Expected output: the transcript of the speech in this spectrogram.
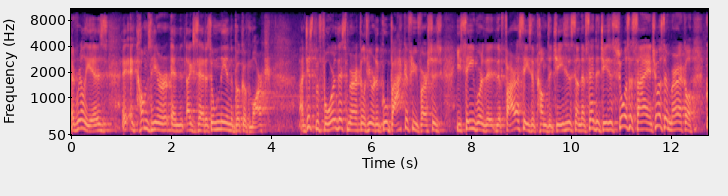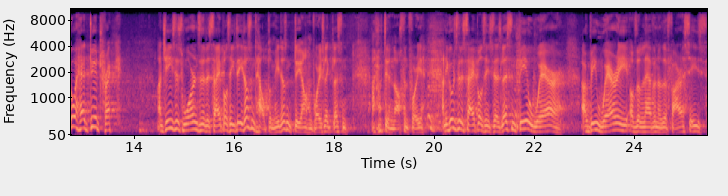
It really is. It, it comes here, and like I said, it's only in the book of Mark. And just before this miracle, if you were to go back a few verses, you see where the, the Pharisees have come to Jesus and they've said to Jesus, Show us a sign, show us a miracle, go ahead, do a trick. And Jesus warns the disciples. He, he doesn't help them. He doesn't do anything for you. He's like, listen, I'm not doing nothing for you. And he goes to the disciples and he says, listen, be aware or be wary of the leaven of the Pharisees.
